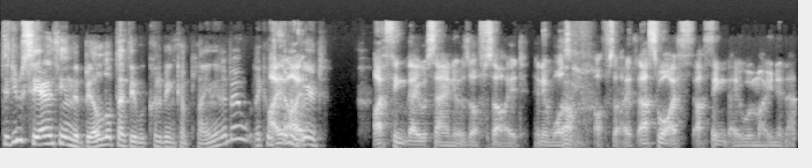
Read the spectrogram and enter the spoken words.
did you see anything in the build up that they could have been complaining about? Like it was I- kind of weird. I think they were saying it was offside, and it wasn't Oh. offside. That's what I, I think they were moaning at.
